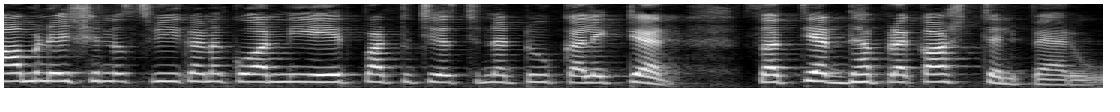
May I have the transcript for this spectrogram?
నామినేషన్ స్వీకరణకు అన్ని ఏర్పాట్లు చేస్తున్నట్టు కలెక్టర్ సత్యర్థ ప్రకాష్ తెలిపారు.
